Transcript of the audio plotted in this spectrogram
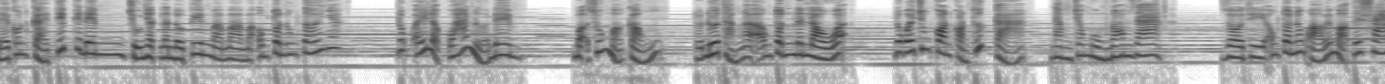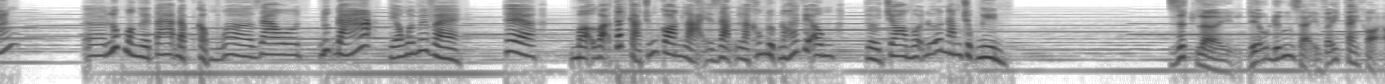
Để con kể tiếp cái đêm chủ nhật lần đầu tiên mà mà mà ông Tuân ông tới nhé. Lúc ấy là quá nửa đêm. Mợ xuống mở cổng, rồi đưa thẳng à, ông Tuân lên lầu á. Lúc ấy chúng con còn thức cả, nằm trong mùng non ra. Rồi thì ông Tuân ông ở với mợ tới sáng. Ờ, lúc mà người ta đập cổng ờ, giao nước đá thì ông ấy mới về. Thế à, mợ gọi tất cả chúng con lại dặn là không được nói với ông rồi cho mỗi đứa 50 nghìn. Dứt lời, Liễu đứng dậy vẫy tay gọi.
